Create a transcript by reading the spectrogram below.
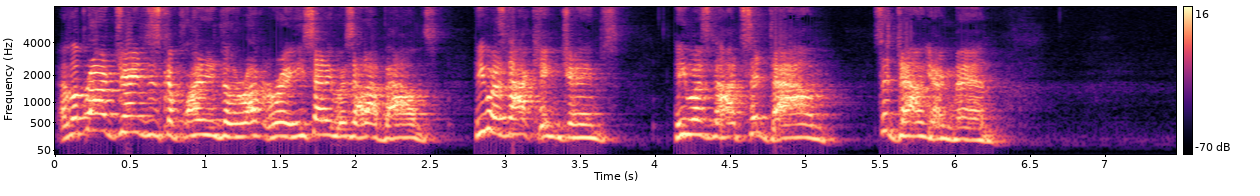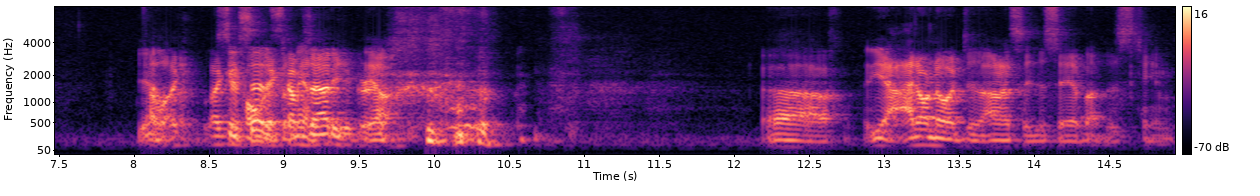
And LeBron James is complaining to the referee. He said he was out of bounds. He was not King James. He was not. Sit down. Sit down, young man. Yeah, like like I said, it comes man. out of you, Graham. Yeah. uh, yeah, I don't know what to honestly to say about this team.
